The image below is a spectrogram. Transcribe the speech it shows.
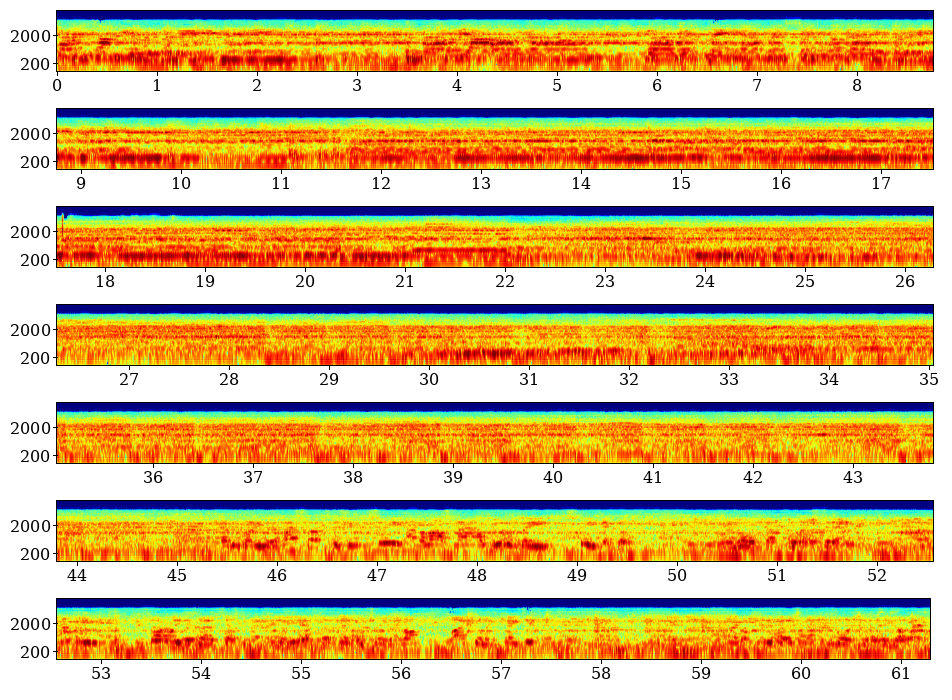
shines on you, believe With a mascot, as you can see, and the last man will be Steve Nicol. We've all come to watch today. Thoroughly deserved testimony of the. There's the children from Michael and Katie. There's number 14 on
